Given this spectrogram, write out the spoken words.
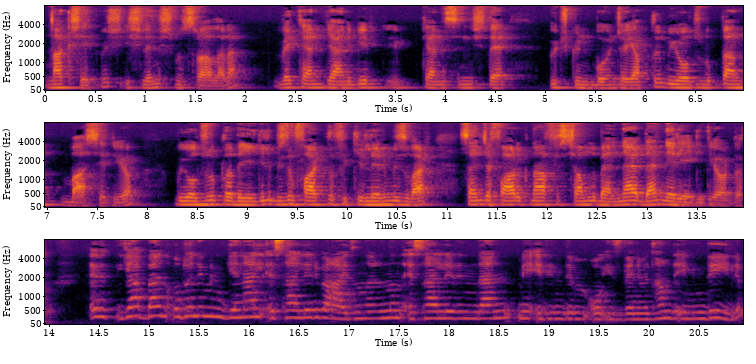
nakşetmiş, işlemiş mısralara ve kendi yani bir kendisinin işte üç gün boyunca yaptığı bir yolculuktan bahsediyor. Bu yolculukla da ilgili bizim farklı fikirlerimiz var. Sence Faruk Nafiz Çamlıbel nereden nereye gidiyordu? Evet ya ben o dönemin genel eserleri ve aydınlarının eserlerinden mi edindim o izlenimi tam da emin değilim.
